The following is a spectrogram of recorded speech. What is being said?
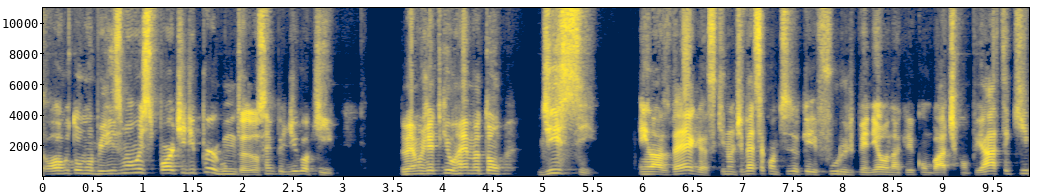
O automobilismo é um esporte de perguntas, eu sempre digo aqui. Do mesmo jeito que o Hamilton disse em Las Vegas que não tivesse acontecido aquele furo de pneu naquele combate com o Piastri, que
